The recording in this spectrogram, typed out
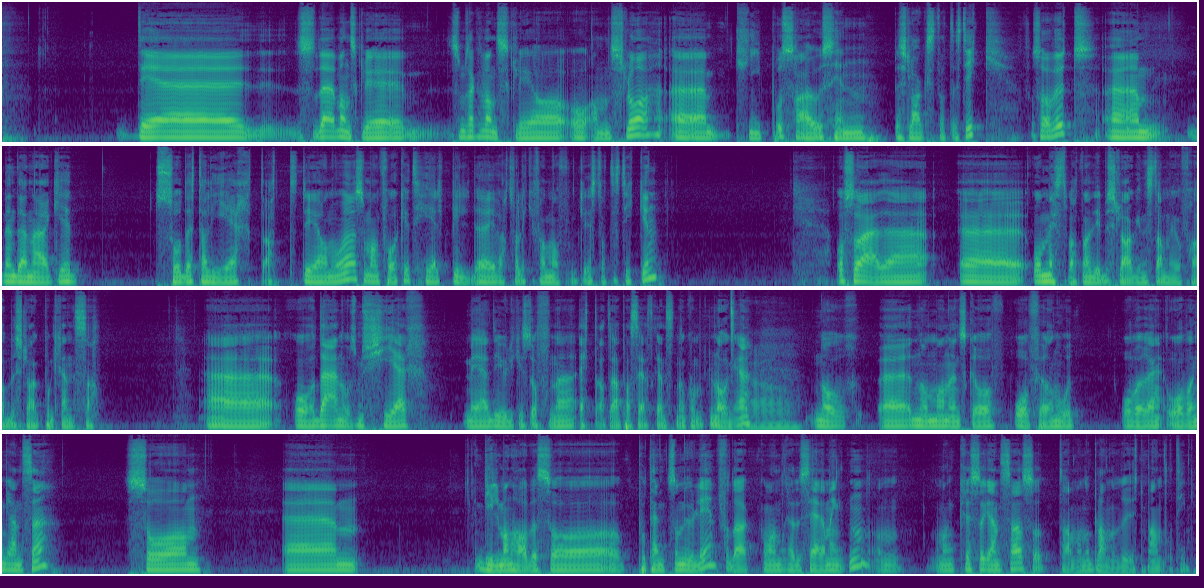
det, så det er vanskelig som sagt vanskelig å, å anslå. Uh, Kripos har jo sin beslagsstatistikk, for så vidt. Um, men den er ikke så detaljert at det gjør noe, så man får ikke et helt bilde, i hvert fall ikke fra den offentlige statistikken. Og så er det øh, Og mesteparten av de beslagene stammer jo fra beslag på grensa. Uh, og det er noe som skjer med de ulike stoffene etter at det har passert grensen og kommet til Norge. Ja. Når, uh, når, man ønsker å overføre noe over, over en grense, så um, vil man ha det så potent som mulig, for da kan man redusere mengden. Og når man krysser grensa, så tar man og blander det ut med andre ting.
